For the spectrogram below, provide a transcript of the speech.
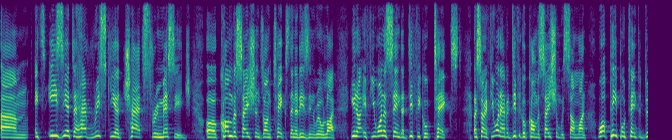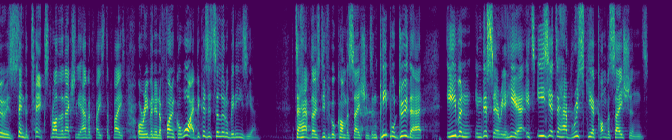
Um, it's easier to have riskier chats through message or conversations on text than it is in real life. You know, if you want to send a difficult text, uh, sorry, if you want to have a difficult conversation with someone, what people tend to do is send a text rather than actually have it face to face or even in a phone call. Why? Because it's a little bit easier to have those difficult conversations. And people do that even in this area here. It's easier to have riskier conversations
